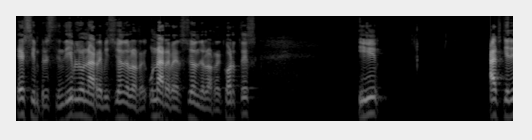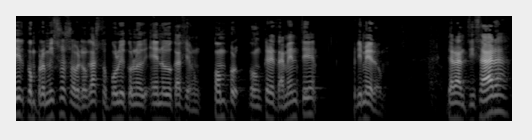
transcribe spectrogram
es imprescindible una, revisión de una reversión de los recortes y adquirir compromisos sobre el gasto público en educación. concretamente, primero, garantizar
